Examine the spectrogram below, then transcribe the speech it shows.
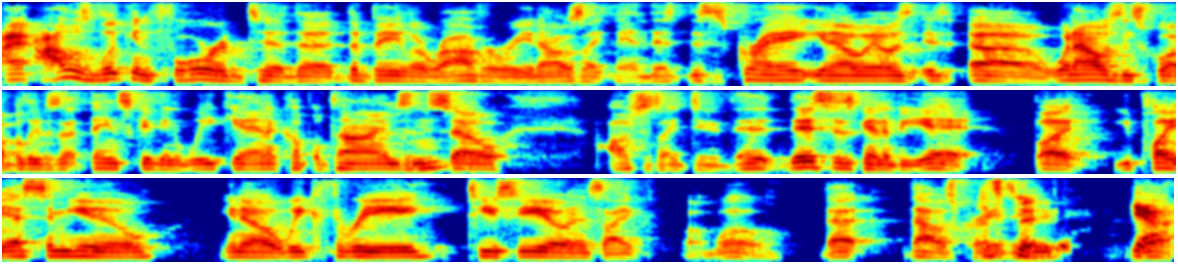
I, I, was looking forward to the the Baylor rivalry, and I was like, man, this this is great. You know, it was uh, when I was in school, I believe it was at Thanksgiving weekend a couple times, mm-hmm. and so I was just like, dude, th- this is going to be it. But you play SMU, you know, week three TCU, and it's like, whoa, that that was crazy. Yeah.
